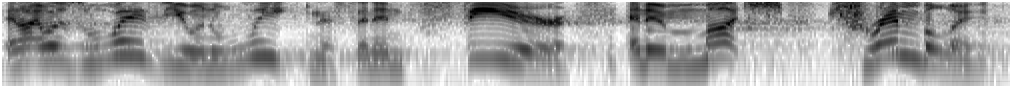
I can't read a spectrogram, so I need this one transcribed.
And I was with you in weakness and in fear and in much trembling.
